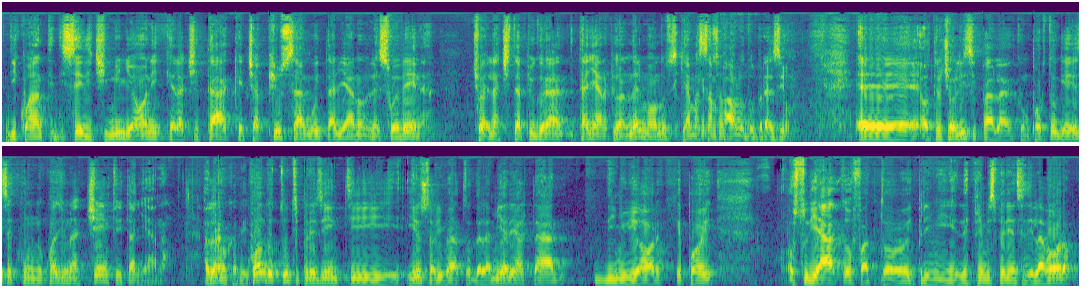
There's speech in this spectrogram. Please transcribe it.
di quanti? Di 16 milioni, che è la città che ha più sangue italiano nelle sue vene. Cioè la città più gran- italiana più grande del mondo si chiama San Paolo do Brasil. Eh, oltre a ciò lì si parla anche un portoghese con quasi un accento italiano. Allora, quando tu ti presenti, io sono arrivato dalla mia realtà di New York, che poi ho studiato, ho fatto i primi- le prime esperienze di lavoro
